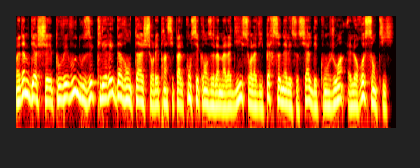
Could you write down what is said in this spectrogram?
Madame Gachet, pouvez-vous nous éclairer davantage sur les principales conséquences de la maladie sur la vie personnelle et sociale des conjoints et leur ressenti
